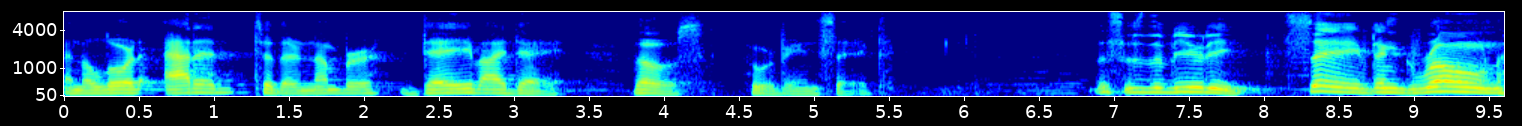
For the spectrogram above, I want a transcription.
And the Lord added to their number day by day those who were being saved. This is the beauty saved and grown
